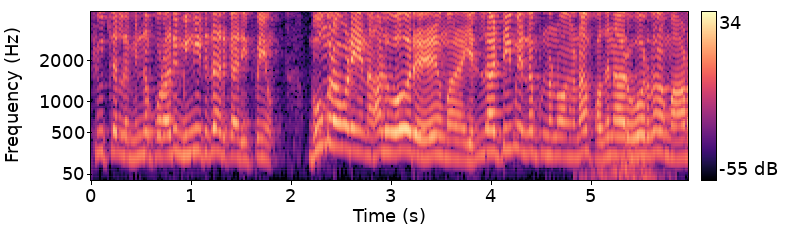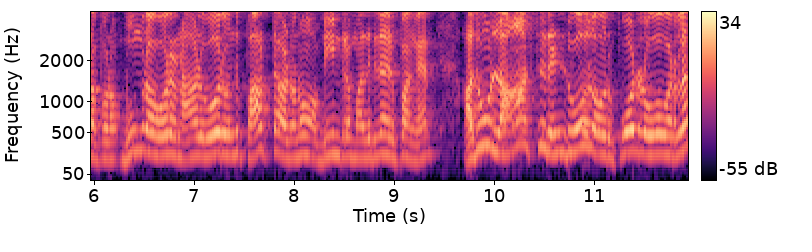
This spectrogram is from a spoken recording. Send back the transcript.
ஃபியூச்சரில் மின்ன போகிறாரு மின்னிட்டு தான் இருக்கார் இப்பயும். பூம்ராவுடைய நாலு ஓவர் எல்லா டீமும் என்ன பண்ணுவாங்கன்னா பதினாறு ஓவர் தான் நம்ம ஆட போகிறோம் பூம்ரா ஓவர் நாலு ஓவர் வந்து பார்த்து ஆடணும் அப்படின்ற மாதிரி தான் இருப்பாங்க. அதுவும் லாஸ்ட்டு ரெண்டு ஓவர் அவர் போடுற ஓவரில்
